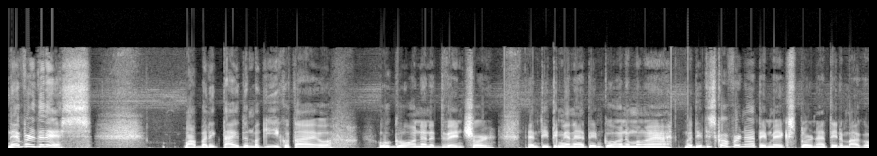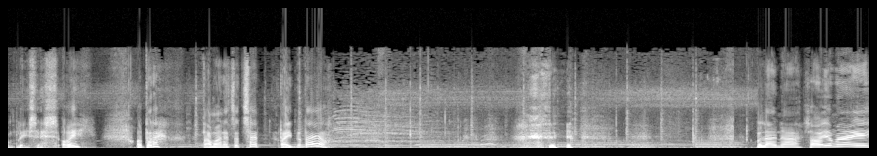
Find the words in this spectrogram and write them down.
Nevertheless, babalik tayo dun, mag-iikot tayo. We'll go on an adventure. Then titingnan natin kung anong mga madidiscover natin, may explore natin ng bagong places. Okay? O tara, tama na sat-sat. Ride na tayo. Wala na. Sayang nga eh.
